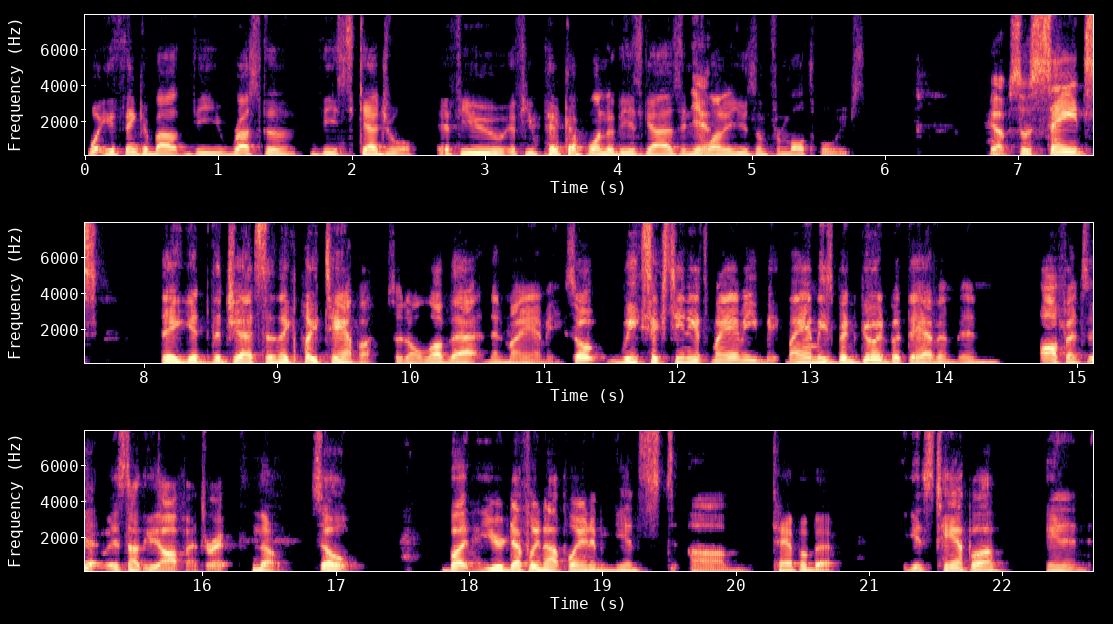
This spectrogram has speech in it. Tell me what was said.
what you think about the rest of the schedule. If you if you pick up one of these guys and you Yeah. want to use them for multiple weeks, Yep. So Saints, they get the Jets and they play Tampa. So don't love that. And then Miami. So week 16 against Miami. Miami's been good, but they haven't been offensive. It's not the offense, right? no So, but you're definitely not playing them against um Tampa Bay. against Tampa and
